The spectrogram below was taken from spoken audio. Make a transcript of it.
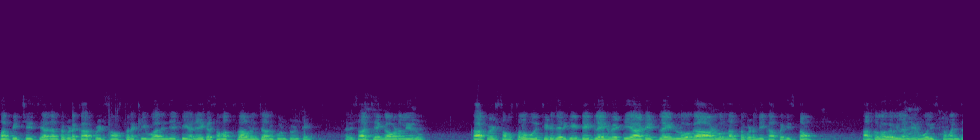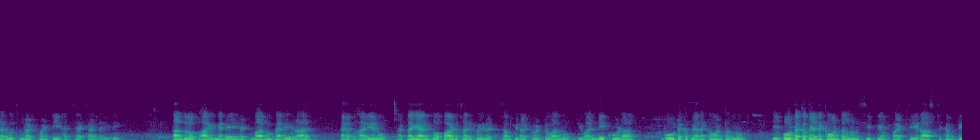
పంపించేసి అదంతా కూడా కార్పొరేట్ సంస్థలకు ఇవ్వాలని చెప్పి అనేక సంవత్సరాల నుంచి అనుకుంటుంటే అది సాధ్యం కావడం లేదు. కార్పొరేట్ సంస్థలు ఒత్తిడి పెరిగి డెడ్ లైన్ పెట్టి ఆ డెడ్ లైన్లోగా అడవులనంతా కూడా మీకు అప్పగిస్తాం. అంతలోగా వీళ్ళని నిర్మూలిస్తామని జరుగుతున్నటువంటి హత్యాకాండ ఇది. అందులో భాగంగానే హెడ్మాను కానీ రాజ్ ఆయన భార్యను అట్లాగే ఆయనతో పాటు చనిపోయిన చంపినటువంటి వాళ్ళు ఇవన్నీ కూడా బూటక వెనక వంటలు ఈ బూటక బూటకపు వెనకవంటలను సిపిఎం పార్టీ రాష్ట్ర కమిటీ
